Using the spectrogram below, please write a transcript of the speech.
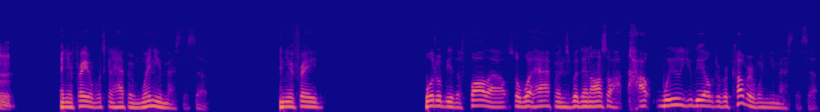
Hmm. and you're afraid of what's going to happen when you mess this up, and you're afraid what will be the fallout. So what happens? But then also, how will you be able to recover when you mess this up?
